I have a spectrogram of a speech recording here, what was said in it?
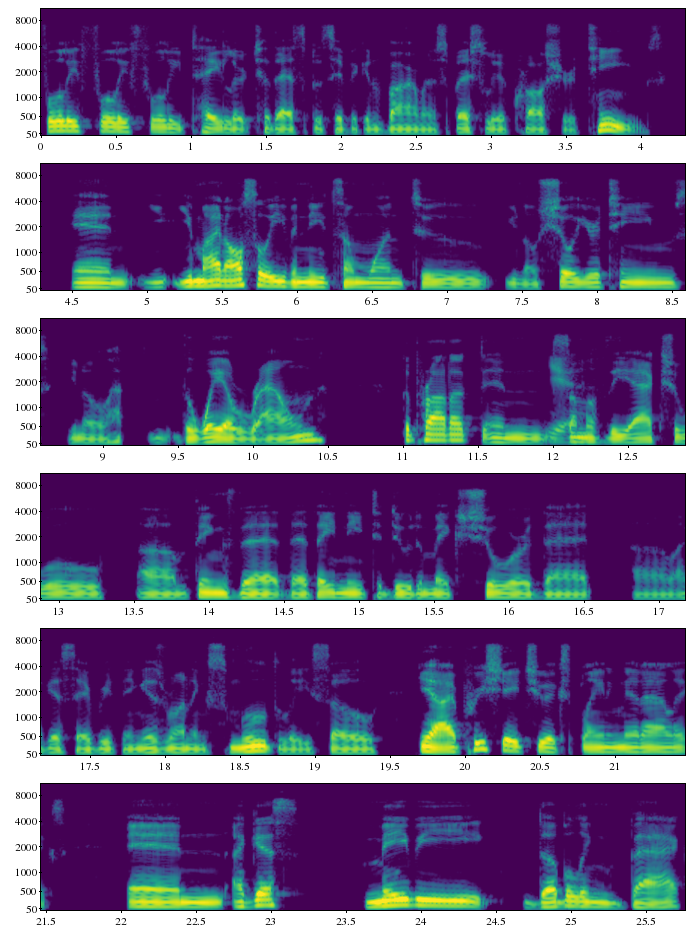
fully, fully, fully tailored to that specific environment, especially across your teams. And you, you might also even need someone to, you know, show your teams, you know, the way around the product and yeah. some of the actual um, things that that they need to do to make sure that uh, I guess everything is running smoothly. So yeah, I appreciate you explaining that, Alex. And I guess maybe doubling back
